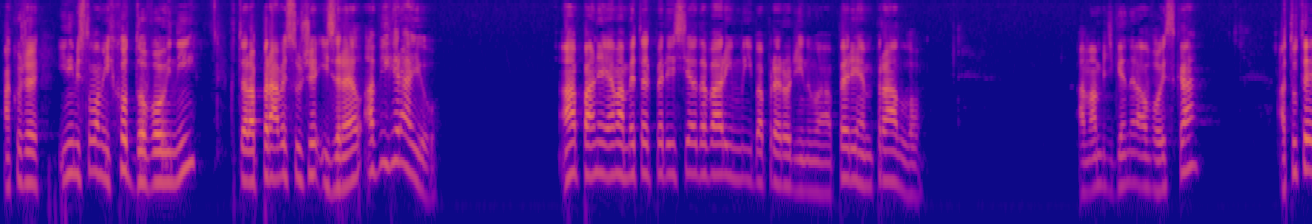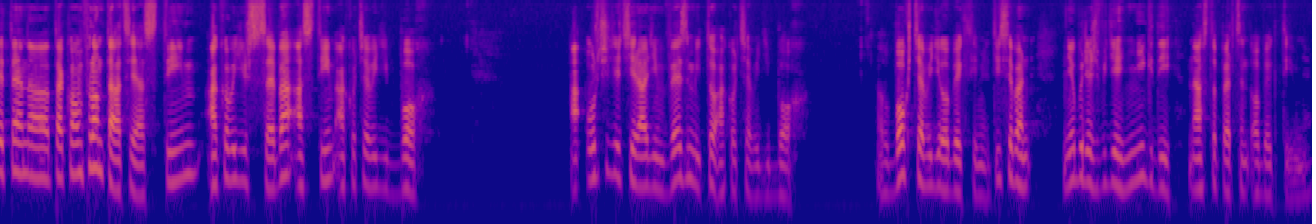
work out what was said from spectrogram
akože inými slovami, chod do vojny, ktorá práve súže Izrael a vyhrajú. A pane, ja mám 1,50 m a varím iba pre rodinu a periem prádlo. A mám byť generál vojska? A tuto je ten, eh, tá konfrontácia s tým, ako vidíš seba a s tým, ako ťa vidí Boh. A určite ti radím, vezmi to, ako ťa vidí Boh. Lebo Boh ťa vidí objektívne. Ty seba nebudeš vidieť nikdy na 100% objektívne.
